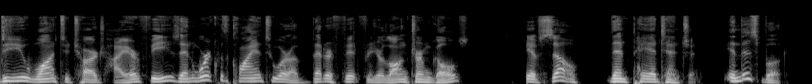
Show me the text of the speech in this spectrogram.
Do you want to charge higher fees and work with clients who are a better fit for your long term goals? If so, then pay attention. In this book,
